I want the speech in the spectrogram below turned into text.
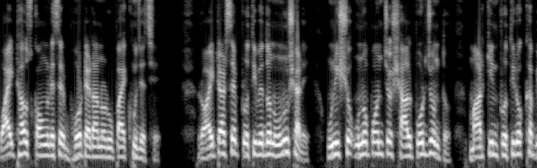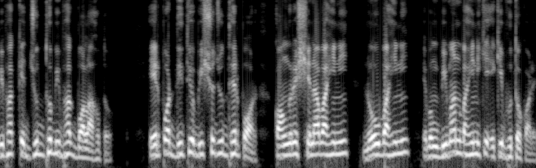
হোয়াইট হাউস কংগ্রেসের ভোট এড়ানোর উপায় খুঁজেছে। রয়টার্সের প্রতিবেদন অনুসারে, উনিশশো সাল পর্যন্ত মার্কিন প্রতিরক্ষা বিভাগকে যুদ্ধ বিভাগ বলা হতো। এরপর দ্বিতীয় বিশ্বযুদ্ধের পর কংগ্রেস সেনাবাহিনী, নৌবাহিনী এবং বিমান বাহিনীকে একীভূত করে।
